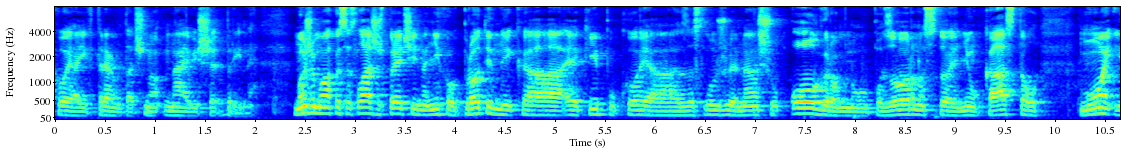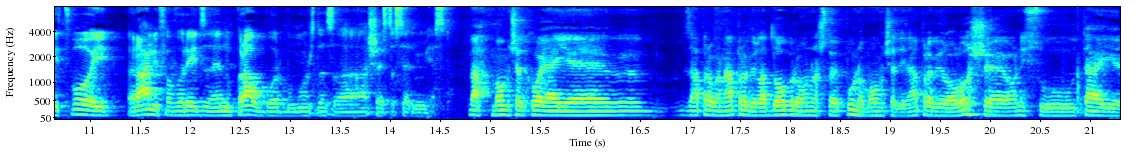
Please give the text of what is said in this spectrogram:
koja ih trenutačno najviše brine. Možemo, ako se slažeš, preći na njihovog protivnika, ekipu koja zaslužuje našu ogromnu pozornost, to je Newcastle. Moj i tvoj rani favorit za jednu pravu borbu možda za 6. 7. mjesto. Da, momčad koja je e, zapravo napravila dobro ono što je puno momčadi napravilo loše. Oni su taj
